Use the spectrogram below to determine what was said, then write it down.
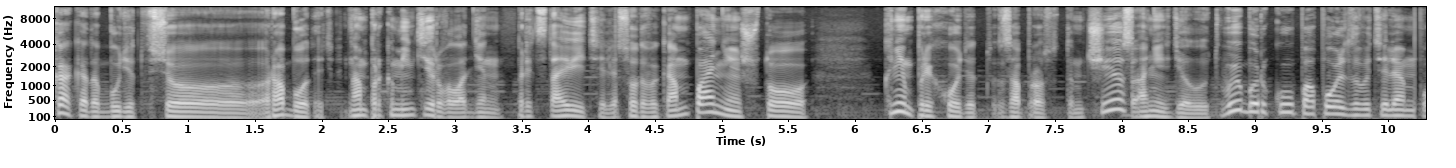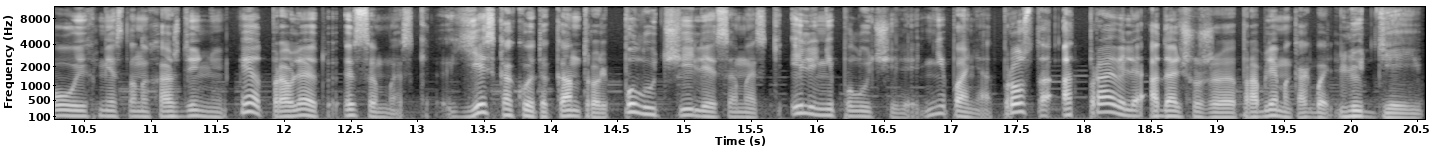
как это будет все работать. Нам прокомментировал один представитель сотовой компании, что к ним приходит запрос от МЧС, они делают выборку по пользователям, по их местонахождению и отправляют смс -ки. Есть какой-то контроль, получили смс или не получили, непонятно. Просто отправили, а дальше уже проблема как бы людей.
